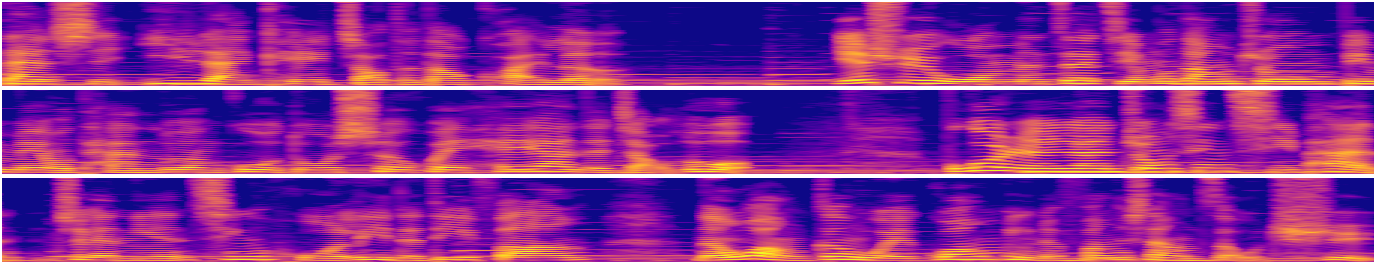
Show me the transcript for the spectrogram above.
但是依然可以找得到快乐。也许我们在节目当中并没有谈论过多社会黑暗的角落。不过，仍然衷心期盼这个年轻活力的地方能往更为光明的方向走去，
